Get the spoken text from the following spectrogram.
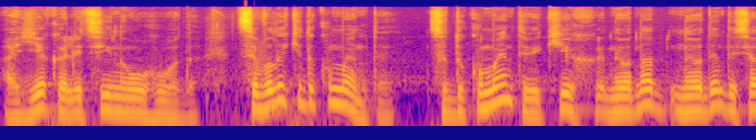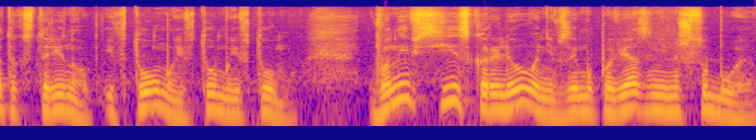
а є коаліційна угода. Це великі документи. Це документи, в яких не одна не один десяток сторінок, і в тому, і в тому, і в тому. Вони всі скорельовані, взаємопов'язані між собою.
